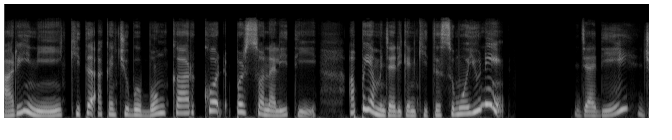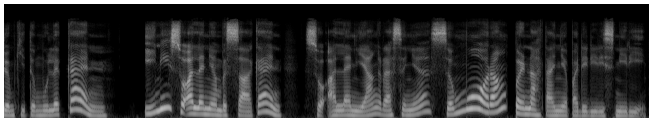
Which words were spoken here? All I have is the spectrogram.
hari ini kita akan cuba bongkar kod personality. Apa yang menjadikan kita semua unik? Jadi, jom kita mulakan. Ini soalan yang besar kan? Soalan yang rasanya semua orang pernah tanya pada diri sendiri.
